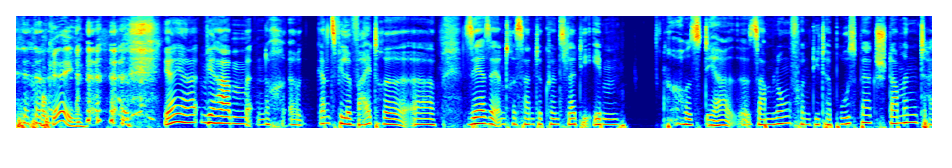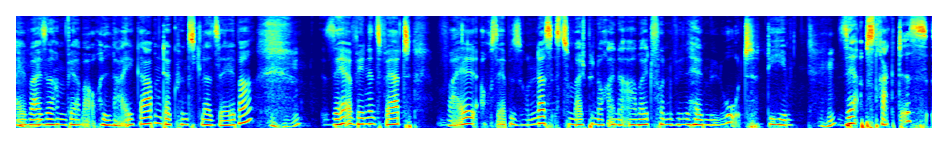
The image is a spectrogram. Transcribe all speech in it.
okay. ja, ja. Wir haben noch äh, ganz viele weitere äh, sehr, sehr interessante Künstler, die eben aus der äh, Sammlung von Dieter Brusberg stammen. Teilweise haben wir aber auch Leihgaben der Künstler selber. Mhm. Sehr erwähnenswert, weil auch sehr besonders ist zum Beispiel noch eine Arbeit von Wilhelm Loth, die Mhm. sehr abstrakt ist,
